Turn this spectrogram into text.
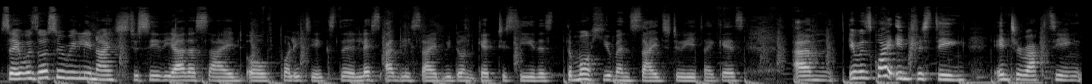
So it was also really nice to see the other side of politics, the less ugly side we don't get to see, this the more human side to it, I guess. Um, it was quite interesting interacting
